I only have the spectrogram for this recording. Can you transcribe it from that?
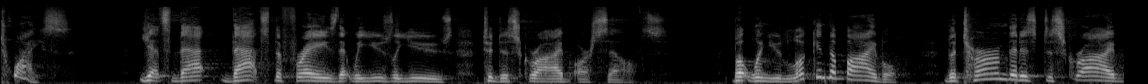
Twice. Yes, that, that's the phrase that we usually use to describe ourselves. But when you look in the Bible, the term that is described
